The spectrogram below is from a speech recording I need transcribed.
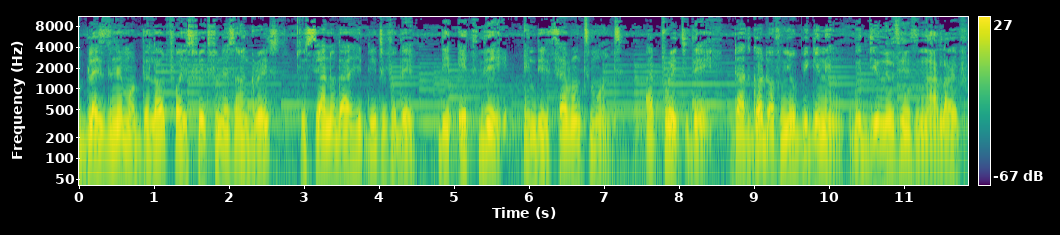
bless the name of the Lord for his faithfulness and grace to see another beautiful day, the eighth day in the seventh month. I pray today that God of new beginning will do new things in our life.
